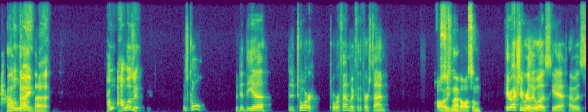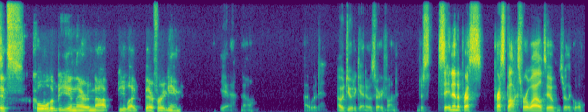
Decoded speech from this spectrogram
How No about way. that? How how was it? It was cool. We did the uh did a tour, tour of Fenway for the first time. Oh, isn't that awesome? It actually really was. Yeah, I was. It's cool to be in there and not be like there for a game. Yeah, no, I would. I would do it again. It was very fun. Just sitting in the press press box for a while too. It was really cool.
